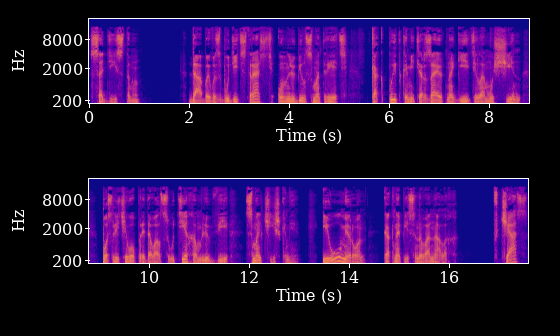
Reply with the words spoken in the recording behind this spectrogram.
садистом. Дабы возбудить страсть, он любил смотреть, как пытками терзают ноги и тела мужчин, после чего предавался утехам любви с мальчишками. И умер он, как написано в аналах, в Час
